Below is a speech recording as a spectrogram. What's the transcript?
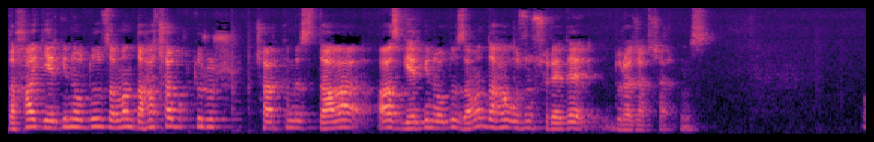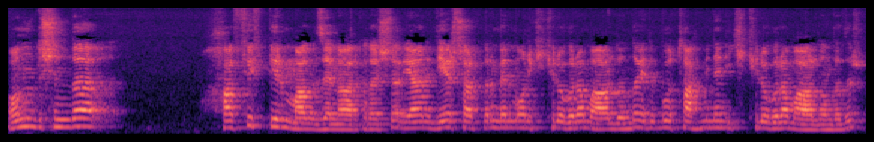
Daha gergin olduğu zaman daha çabuk durur çarkımız. Daha az gergin olduğu zaman daha uzun sürede duracak çarkımız. Onun dışında hafif bir malzeme arkadaşlar. Yani diğer çarklarım benim 12 kilogram ağırlığındaydı. Bu tahminen 2 kilogram ağırlığındadır.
